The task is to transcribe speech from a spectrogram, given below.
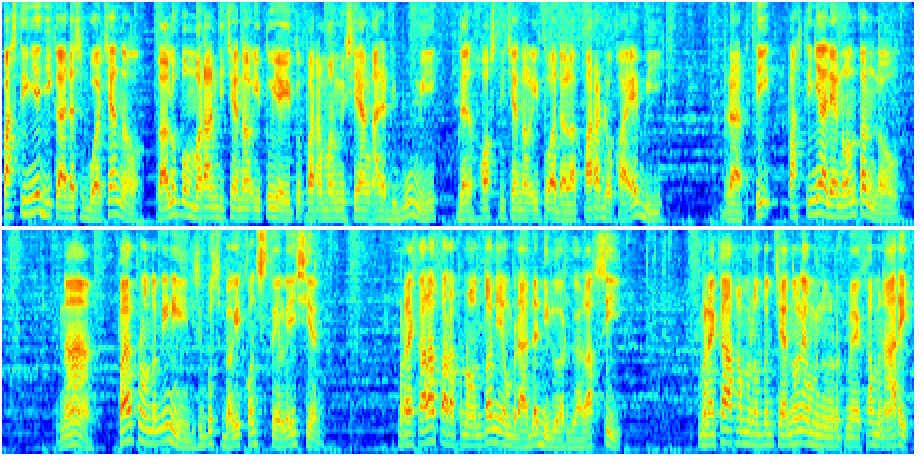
Pastinya jika ada sebuah channel, lalu pemeran di channel itu yaitu para manusia yang ada di bumi, dan host di channel itu adalah para Dokaebi, berarti pastinya ada yang nonton dong. Nah, para penonton ini disebut sebagai constellation. Mereka lah para penonton yang berada di luar galaksi. Mereka akan menonton channel yang menurut mereka menarik.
